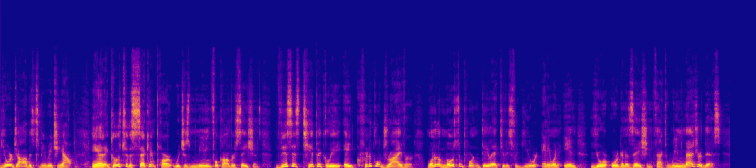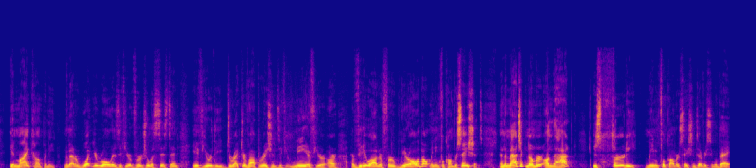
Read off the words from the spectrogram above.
your job is to be reaching out. And it goes to the second part, which is meaningful conversations. This is typically a critical driver, one of the most important daily activities for you or anyone in your organization. In fact, we measure this in my company, no matter what your role is, if you're a virtual assistant, if you're the director of operations, if you're me, if you're our, our videographer, we are all about meaningful conversations. And the magic number on that is 30 meaningful conversations every single day.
